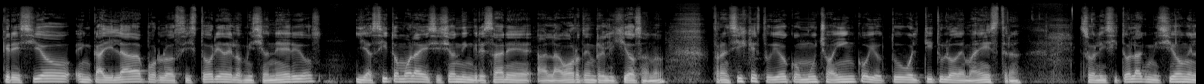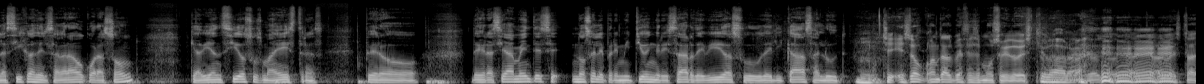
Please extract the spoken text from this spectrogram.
Creció encadilada por las historias de los misioneros y así tomó la decisión de ingresar eh, a la orden religiosa. ¿no? Francisca estudió con mucho ahínco y obtuvo el título de maestra. Solicitó la admisión en las hijas del Sagrado Corazón, que habían sido sus maestras, pero desgraciadamente se- no se le permitió ingresar debido a su delicada salud. Sí, eso, ¿cuántas veces hemos oído esto? Claro. Esta,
